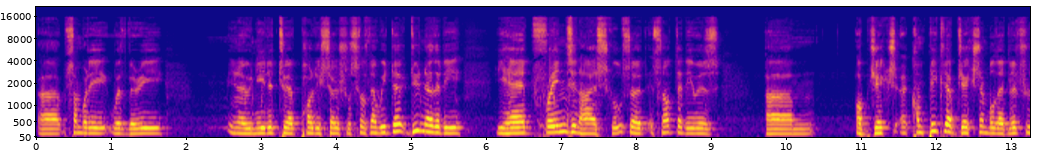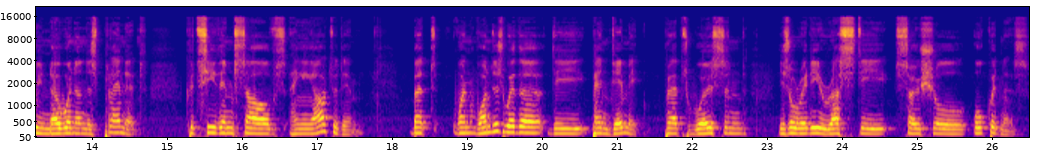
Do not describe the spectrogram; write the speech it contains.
Uh, somebody with very, you know, needed to have polished social skills. Now, we do, do know that he, he had friends in high school, so it's not that he was um, objection, uh, completely objectionable that literally no one on this planet could see themselves hanging out with him. But one wonders whether the pandemic perhaps worsened his already rusty social awkwardness.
